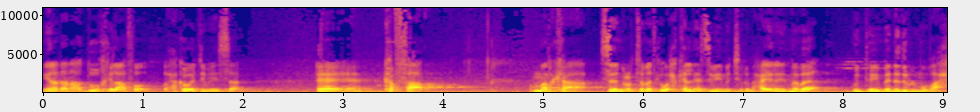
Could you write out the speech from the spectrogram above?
inaan dhahno hadduu khilaafo waxaa ka waajibaysa kafaara. Marka sida muctamadka wax ka laazimay ma jiro. Maxaa yeele maba guntamin ba nadrulmubaax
